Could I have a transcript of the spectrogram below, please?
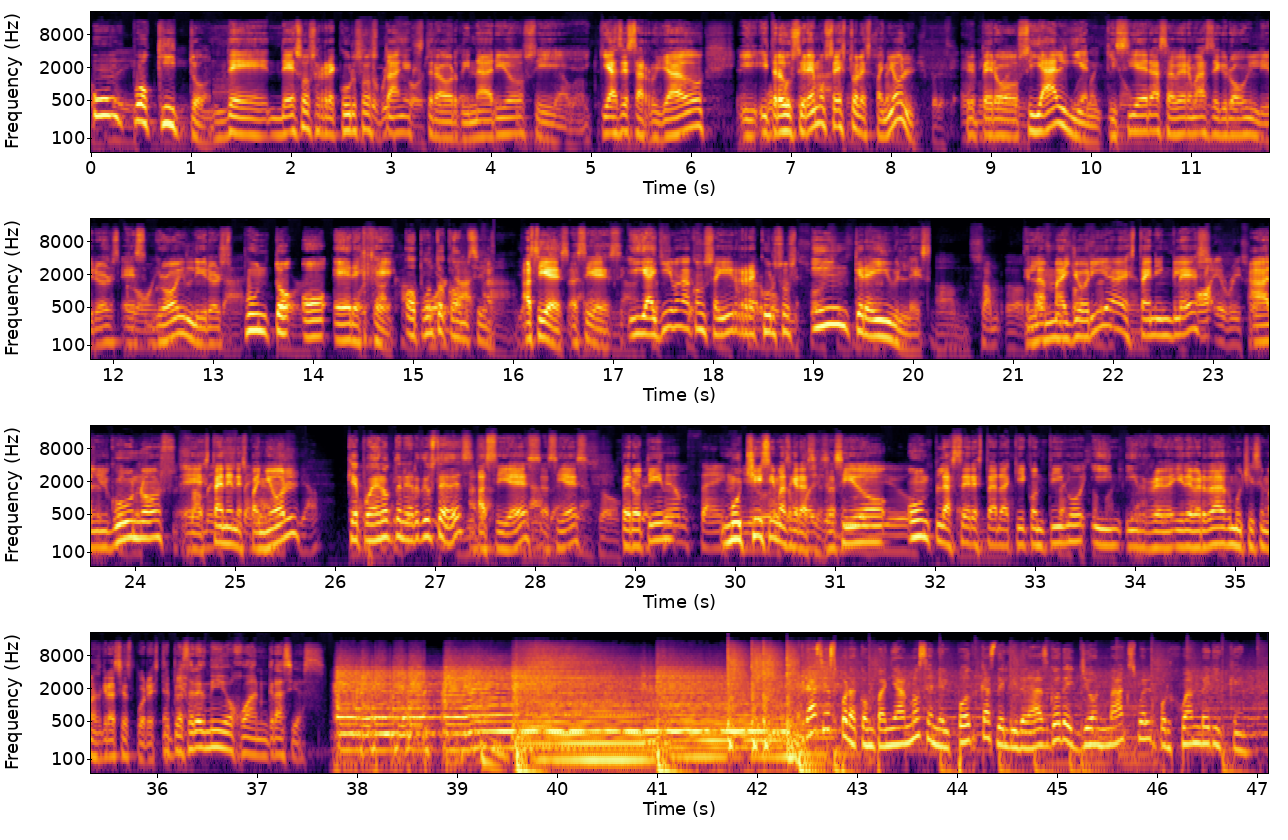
un poquito de, esos recursos tan extraordinarios y, que has desarrollado y, traduciremos esto al español. Eh, pero si alguien quisiera saber más de Growing Leaders, es growingleaders.org. O .com, sí. Así es, así es. Y allí van a conseguir recursos increíbles. Um, uh, La mayoría está en inglés, algunos están en español que pueden obtener de ustedes. Así es, así es. Pero Tim, muchísimas gracias. Ha sido un placer estar aquí contigo y, y, de verdad muchísimas gracias por este. El placer es mío, Juan. Gracias. Gracias por acompañarnos en el podcast de liderazgo de John Maxwell por Juan Beriken.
